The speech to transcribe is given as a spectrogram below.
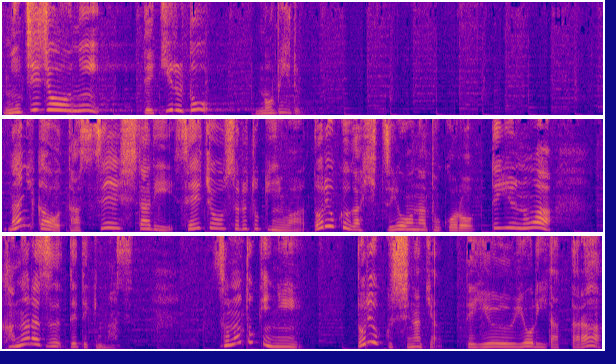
日常にできると伸びる。何かを達成したり成長する時には努力が必要なところっていうのは必ず出てきます。その時に努力しなきゃっていうよりだったら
